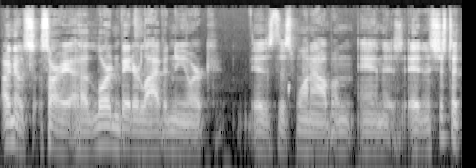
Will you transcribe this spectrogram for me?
Oh no, sorry, uh, Lord invader live in New York is this one album, and it's, and it's just a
